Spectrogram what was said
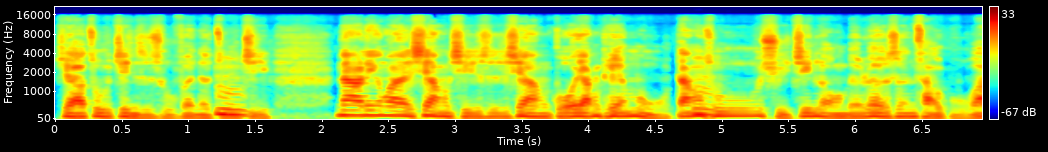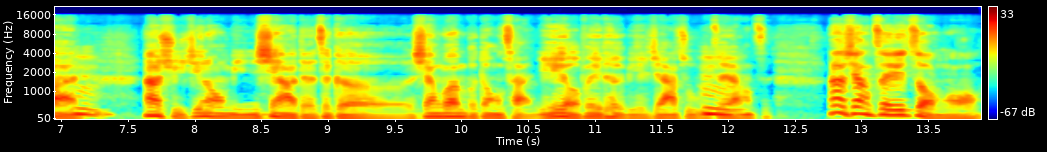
加注禁止处分的注记。嗯那另外像其实像国阳天母当初许金龙的热身炒股案，嗯、那许金龙名下的这个相关不动产也有被特别加注这样子。嗯、那像这一种哦，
